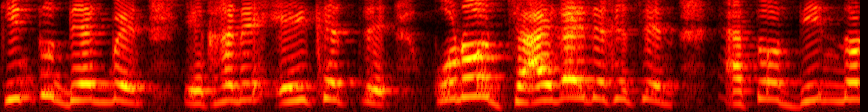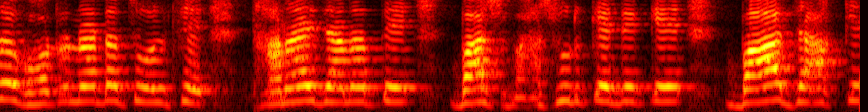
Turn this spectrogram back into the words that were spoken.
কিন্তু দেখবেন, এখানে এই ক্ষেত্রে কোনো জায়গায় দেখেছেন এত দিন ধরে ঘটনাটা চলছে, থানায় জানাতে বা ভাসুরকে ডেকে, বা যাকে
